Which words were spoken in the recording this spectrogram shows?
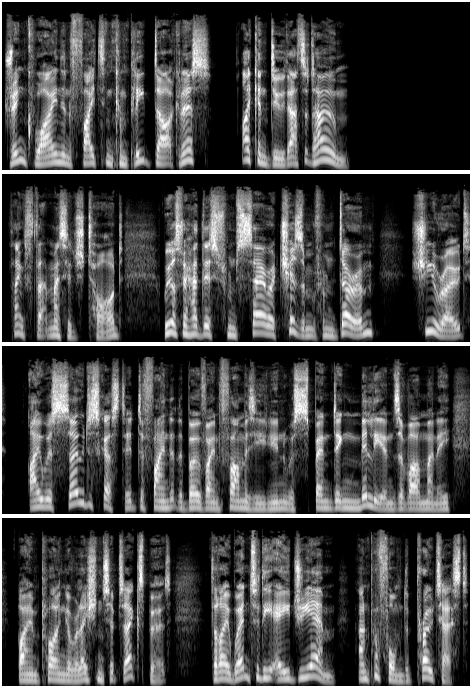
Drink wine and fight in complete darkness? I can do that at home. Thanks for that message, Todd. We also had this from Sarah Chisholm from Durham. She wrote, I was so disgusted to find that the Bovine Farmers Union was spending millions of our money by employing a relationships expert that I went to the AGM and performed a protest.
